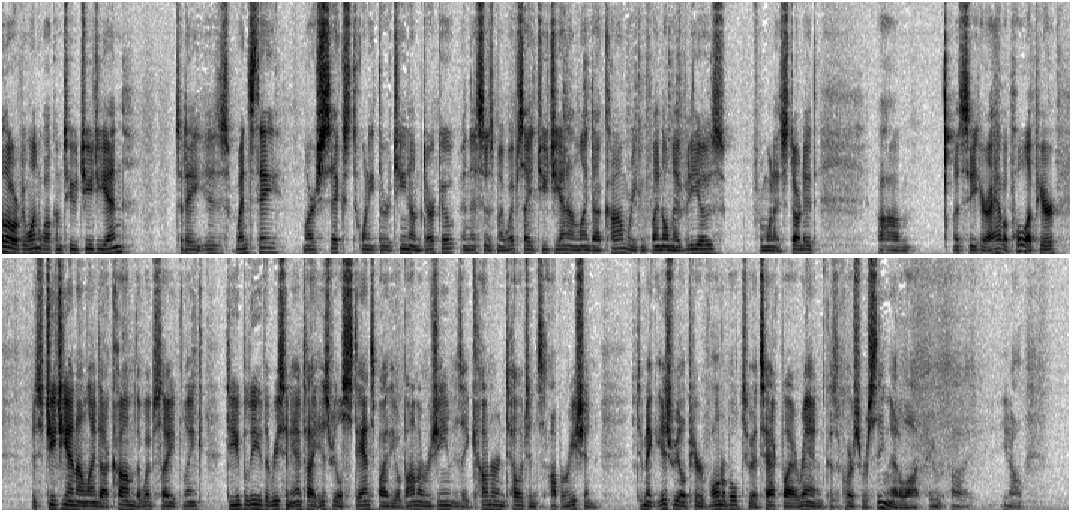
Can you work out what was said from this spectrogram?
Hello, everyone. Welcome to GGN. Today is Wednesday, March 6, 2013. I'm Darko, and this is my website, ggnonline.com, where you can find all my videos from when I started. Um, let's see here. I have a poll up here. It's ggnonline.com, the website link. Do you believe the recent anti Israel stance by the Obama regime is a counterintelligence operation to make Israel appear vulnerable to attack by Iran? Because, of course, we're seeing that a lot. Uh, you know,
